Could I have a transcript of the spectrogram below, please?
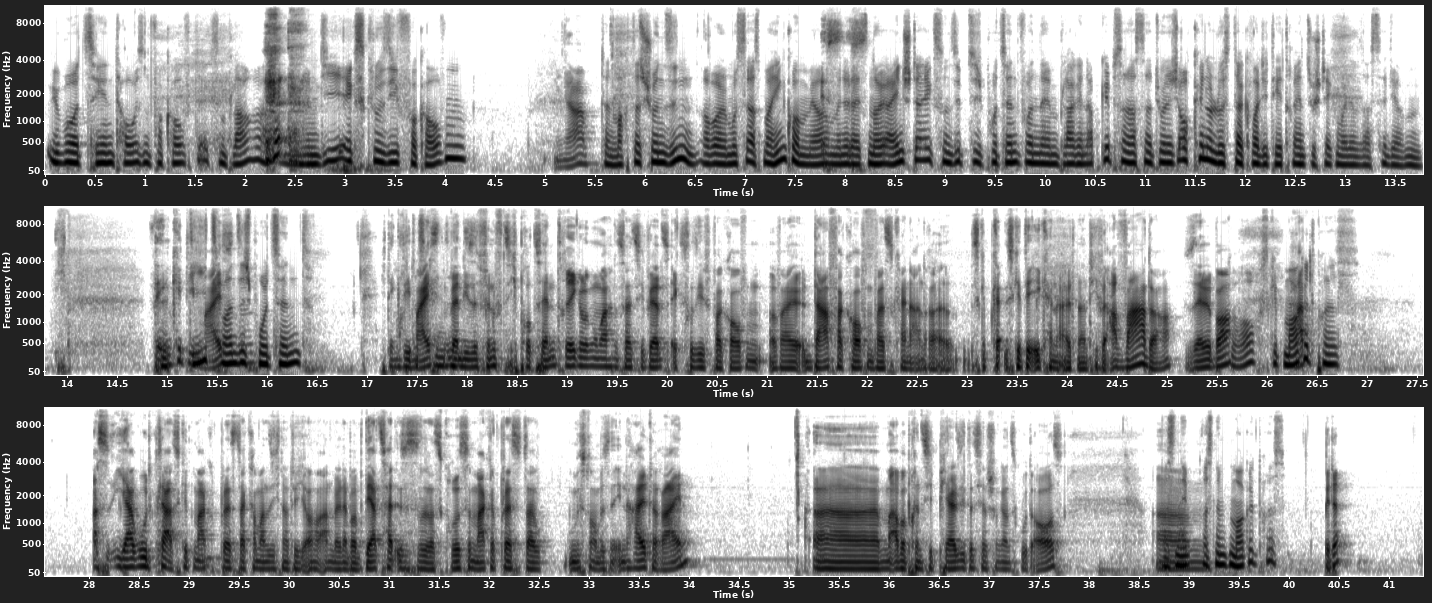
über 10.000 verkaufte Exemplare haben. Wenn die exklusiv verkaufen, ja. dann macht das schon Sinn. Aber du musst erst mal hinkommen. Ja? Und wenn du da jetzt neu einsteigst und 70 Prozent von deinem Plugin abgibst, dann hast du natürlich auch keine Lust, da Qualität reinzustecken, weil dann sagst du dir, hm, denke, die, die meisten, 20 Prozent. Ich denke, die meisten werden diese 50%-Regelung machen, das heißt, sie werden es exklusiv verkaufen, weil da verkaufen, weil es keine andere, es gibt, es gibt ja eh keine Alternative. Avada selber. Doch, es gibt Marketplace. Achso, ja gut, klar, es gibt Marketplace, da kann man sich natürlich auch noch anmelden, aber derzeit ist es so das größte Marketplace, da müssen noch ein bisschen Inhalte rein. Ähm, aber prinzipiell sieht das ja schon ganz gut aus. Was, ähm, nimmt, was nimmt Marketplace? Bitte?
